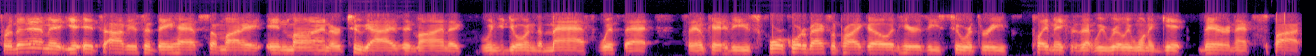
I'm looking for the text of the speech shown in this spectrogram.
for them, it, it's obvious that they have somebody in mind or two guys in mind. Like when you're doing the math with that, say, okay, these four quarterbacks will probably go, and here's these two or three playmakers that we really want to get there in that spot.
